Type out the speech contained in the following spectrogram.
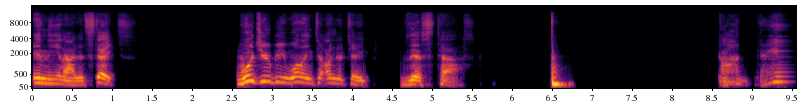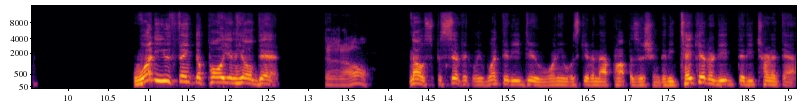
in the United States. Would you be willing to undertake this task? God damn. What do you think Napoleon Hill did? Did it all. No, specifically, what did he do when he was given that proposition? Did he take it or did he, did he turn it down?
